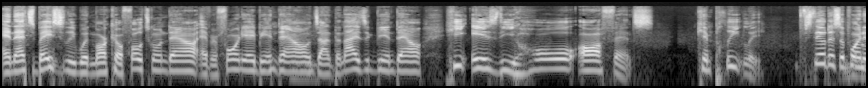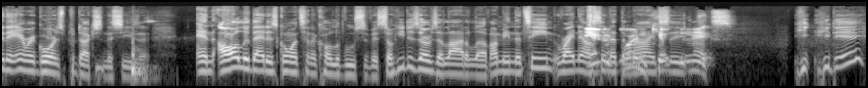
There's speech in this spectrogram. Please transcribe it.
And that's basically with Markelle Fultz going down, Evan Fournier being down, Jonathan Isaac being down. He is the whole offense completely. Still disappointed in Aaron Gordon's production this season. And all of that is going to Nikola Vucevic. So he deserves a lot of love. I mean, the team right now sitting at the Gordon nine killed the seed. Knicks. He he did.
